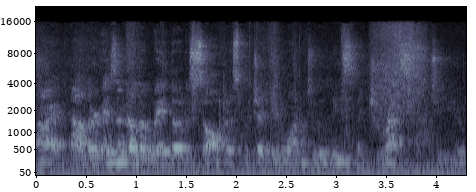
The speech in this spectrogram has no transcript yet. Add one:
All right, now there is another way though to solve this, which I do want to at least address to you.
